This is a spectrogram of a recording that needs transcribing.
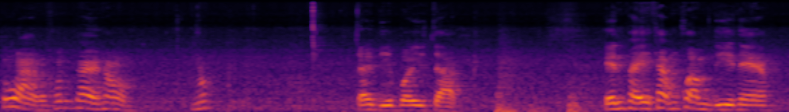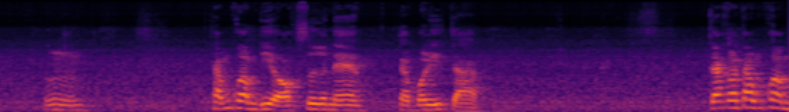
ทุกอย่างคนไทยเฮาเนาะใจดีบริจาคเห็นไผทำความดีแน่อืม ทำความดีออกซื้อแน่กับบริจาคจะก็ทำความ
